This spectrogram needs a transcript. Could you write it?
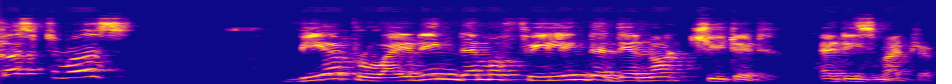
customers, we are providing them a feeling that they're not cheated at EaseMyTrip.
